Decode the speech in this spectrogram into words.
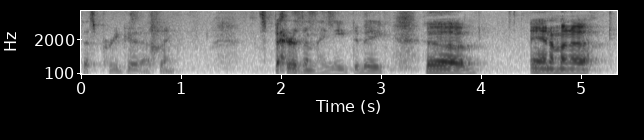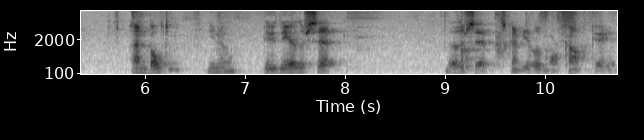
That's pretty good, I think. It's better than they need to be. Um and I'm gonna unbolt them, you know, do the other set. The other set is gonna be a little more complicated.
